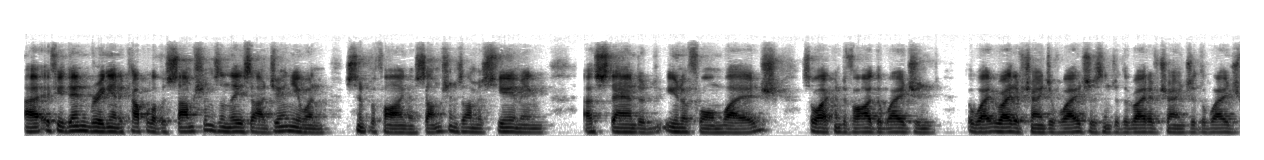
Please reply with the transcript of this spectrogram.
Uh, if you then bring in a couple of assumptions, and these are genuine simplifying assumptions, I'm assuming a standard uniform wage. So I can divide the wage and the rate of change of wages into the rate of change of the wage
